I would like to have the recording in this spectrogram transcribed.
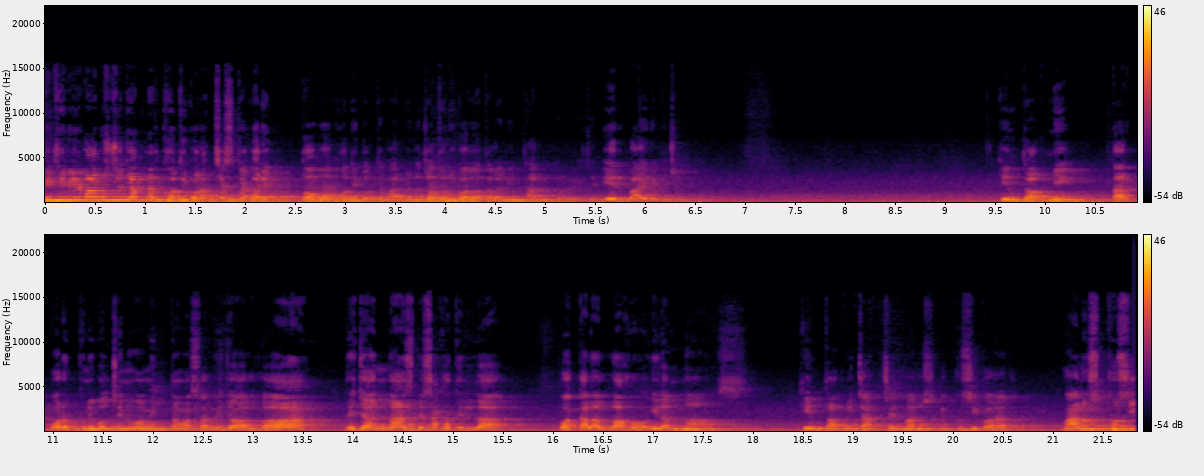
পৃথিবীর মানুষ যদি আপনার ক্ষতি করার চেষ্টা করে, তবুও ক্ষতি করতে পারবে না। যতটুকু আল্লাহ তালা নির্ধারণ করে রেখেছেন এর বাইরে কিছু কিন্তু আপনি তার পরক্ষণে বলছেন ওয়ামিক তামাসার রেজা আল্লাহ, রেজা নাস বে সাখাতিল্লাহ ওয়া কালাল্লাহ ইলান নাস কিন্তু আপনি চাচ্ছেন মানুষকে খুশি করার। মানুষ খুশি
